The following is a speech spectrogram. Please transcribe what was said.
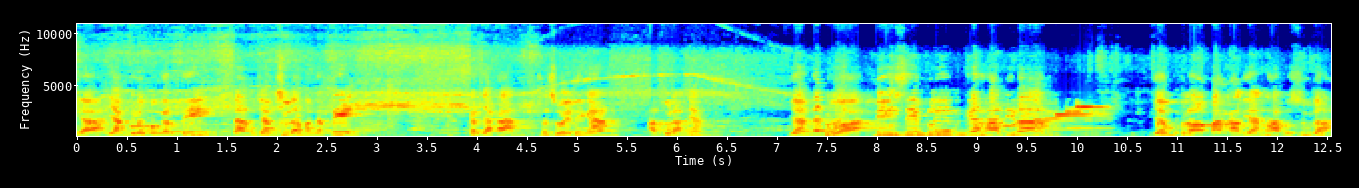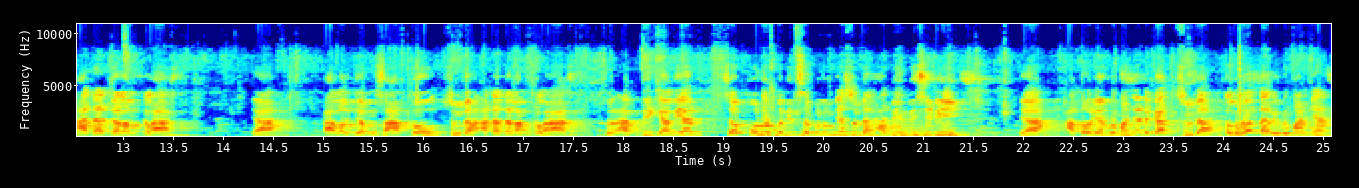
ya yang belum mengerti dan yang sudah mengerti kerjakan sesuai dengan aturannya. Yang kedua, disiplin kehadiran. Jam berapa kalian harus sudah ada dalam kelas? Ya. Kalau jam 1 sudah ada dalam kelas, berarti kalian 10 menit sebelumnya sudah hadir di sini. Ya, atau yang rumahnya dekat sudah keluar dari rumahnya.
